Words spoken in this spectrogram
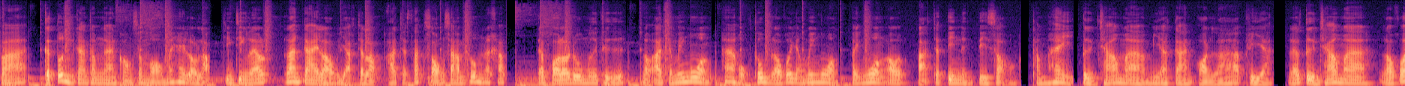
ฟ้า กระตุ้นการทำงานของสมองไม่ให้เราหลับ จริง ๆ แล้วร่างกายเราอยากจะหลับอาจจะสัก 2-3 ทุ่มนะครับ แต่พอเราดูมือถือเราอาจจะไม่ง่วง 5-6 ทุ่มเราก็ยังไม่ง่วง ไปง่วงเอาอาจจะตีหนึ่งตีสองทำให้ตื่นเช้ามามีอาการอ่อนล้าเพลีย แล้วตื่นเช้ามา เราก็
